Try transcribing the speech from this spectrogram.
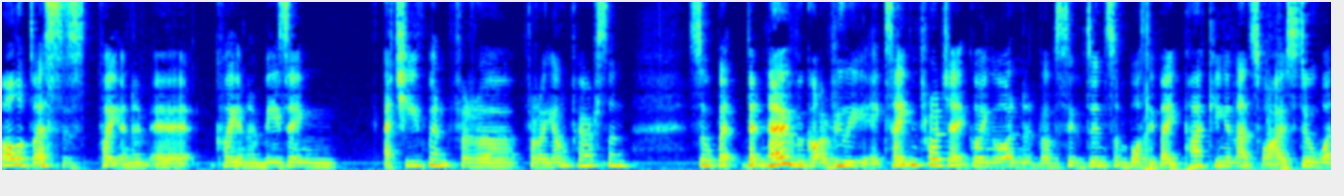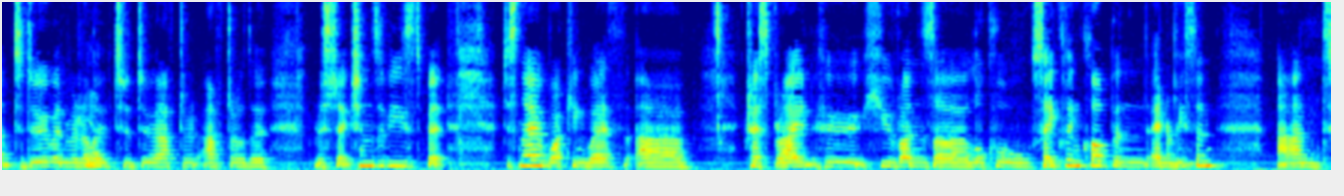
all of this is quite an uh, quite an amazing achievement for a for a young person. So, but but now we've got a really exciting project going on. Obviously, we're doing some bothy bike packing, and that's what I still want to do when we're yeah. allowed to do after after the restrictions have eased. But just now, I'm working with uh, Chris Bryant, who who runs a local cycling club in Innerleithen, and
